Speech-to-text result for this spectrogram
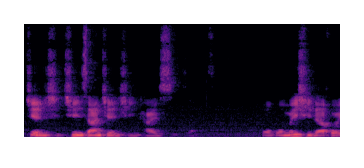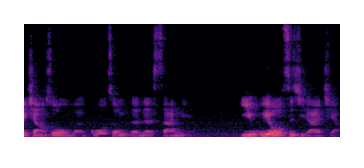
践行青山践行开始这样子。我我们一起来回想说我们国中的那三年，以以我自己来讲。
